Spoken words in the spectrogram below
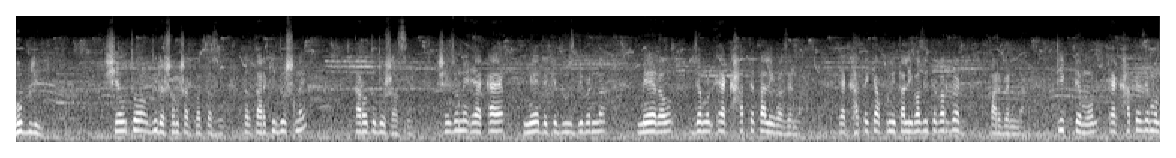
বুবলি। সেও তো দুইটা সংসার করতেছে, তাহলে তার কি দোষ নাই? তারও তো দোষ আছে। সেই জন্য একা মেয়েদেরকে দোষ দিবেন না। মেয়েরাও যেমন এক হাতে তালি বাজে না। এক হাতে কি আপনি তালি বাজিতে পারবেন? পারবেন না। ঠিক তেমন এক হাতে যেমন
